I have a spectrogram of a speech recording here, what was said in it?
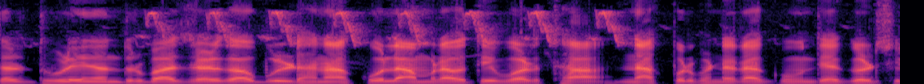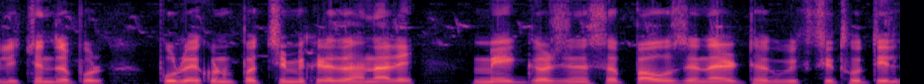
तर धुळे नंदुरबार जळगाव बुलढाणा अकोला अमरावती वर्धा नागपूर भंडारा गोंदिया गडचिरोली चंद्रपूर. पूर्वेकडून पश्चिमेकडे जाणारे मेघगर्जनेसह पाऊस देणारे ढग विकसित होतील.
